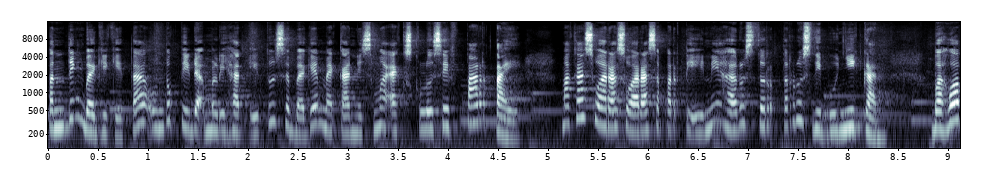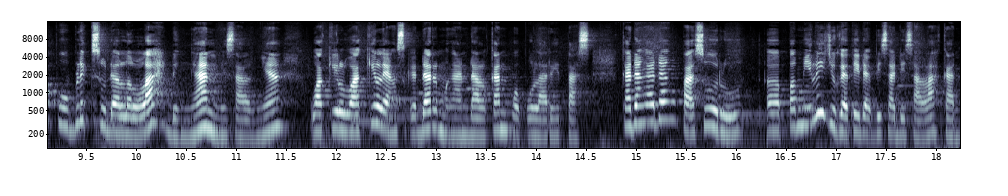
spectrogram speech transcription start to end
Penting bagi kita untuk tidak melihat itu sebagai mekanisme eksklusif partai. Maka suara-suara seperti ini harus ter terus dibunyikan bahwa publik sudah lelah dengan misalnya wakil-wakil yang sekedar mengandalkan popularitas. Kadang-kadang Pak Suru, e, pemilih juga tidak bisa disalahkan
